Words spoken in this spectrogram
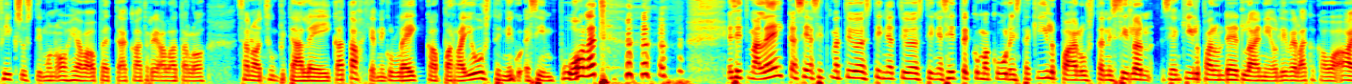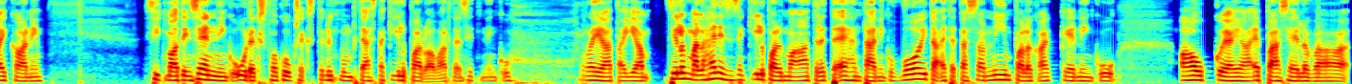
fiksusti mun ohjaava opettaja Katri Alatalo sanoi, että sun pitää leikata ja niin kuin leikkaa parajuusti niin kuin esim. puolet. ja sitten mä leikkasin ja sitten mä työstin ja työstin ja sitten kun mä kuulin sitä kilpailusta, niin silloin sen kilpailun deadline oli vielä aika kauan aikaa, niin sitten mä otin sen niin kuin uudeksi fokukseksi, että nyt mun pitää sitä kilpailua varten sitten niin rajata. Ja silloin kun mä lähetin sen, sen kilpailun, mä ajattelin, että eihän tämä niinku voita, että tässä on niin paljon kaikkea niinku aukkoja ja epäselvää.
